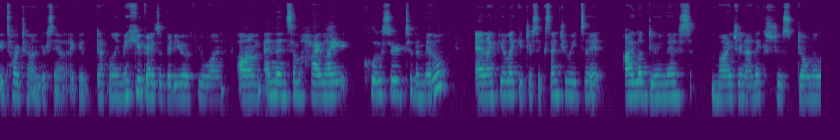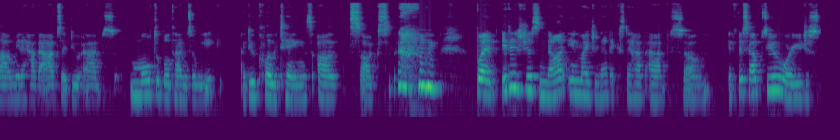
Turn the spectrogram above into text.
it's hard to understand. I could definitely make you guys a video if you want. Um, and then some highlight closer to the middle, and I feel like it just accentuates it. I love doing this. My genetics just don't allow me to have abs. I do abs multiple times a week. I do clotings. Uh, it sucks. but it is just not in my genetics to have abs. So if this helps you, or you just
